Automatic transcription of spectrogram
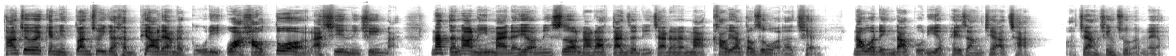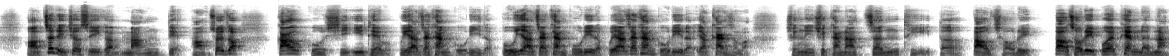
他就会给你端出一个很漂亮的股利，哇，好多，哦，那吸引你去买。那等到你买了以后，你事后拿到单子，你才那边骂，靠腰都是我的钱，那我领到股利又赔上价差。啊，这样清楚了没有？好，这里就是一个盲点。好，所以说高股息 ETF 不要再看股利了，不要再看股利了，不要再看股利了，要看什么？请你去看它整体的报酬率，报酬率不会骗人呐。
